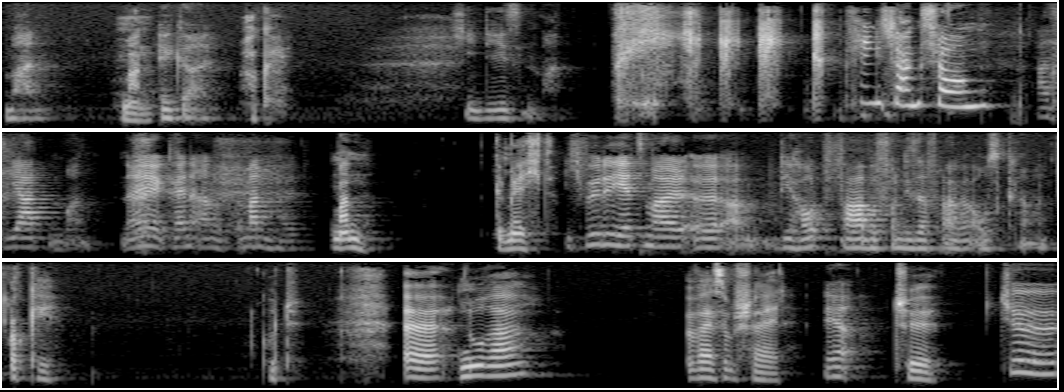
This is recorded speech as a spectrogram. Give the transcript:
Mann, Mann. egal. Okay. Chinesenmann. King Shang Shong. Asiatenmann. Naja, keine Ahnung. Mann halt. Mann. Gemächt. Ich würde jetzt mal äh, die Hautfarbe von dieser Frage ausklammern. Okay. Gut. Äh, Nura, weißt du Bescheid. Ja. Tschö. Tschö.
